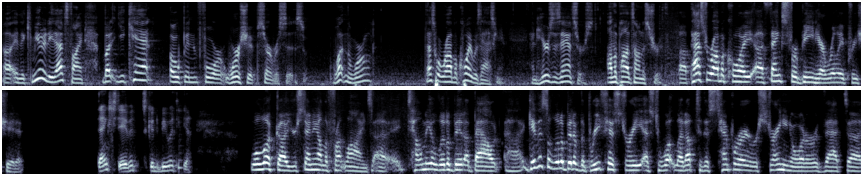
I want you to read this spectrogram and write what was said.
uh, in the community, that's fine, but you can't open for worship services. What in the world? That's what Rob McCoy was asking. And here's his answers on the Pod's Honest Truth. Uh, Pastor Rob McCoy, uh, thanks for being here. I really appreciate it. Thanks, David. It's good to be with you. Well, look, uh, you're standing on the front lines. Uh, tell me a little bit about, uh, give us a little bit of the brief history as to what led up to this temporary restraining order that uh,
